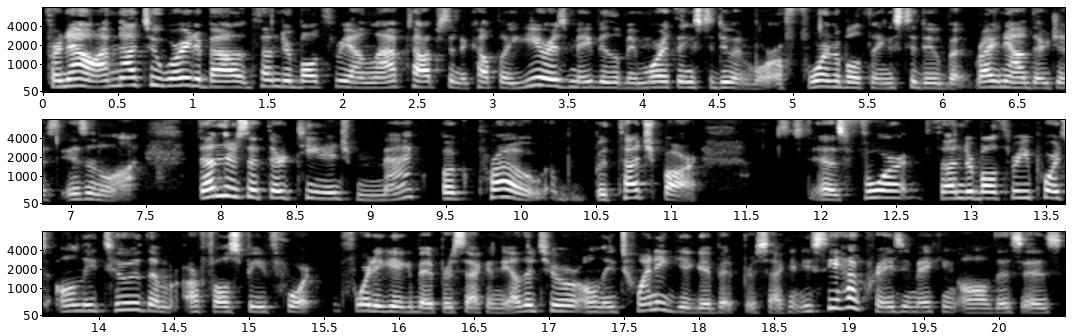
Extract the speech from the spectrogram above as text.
for now, I'm not too worried about Thunderbolt 3 on laptops in a couple of years. Maybe there'll be more things to do and more affordable things to do, but right now there just isn't a lot. Then there's a 13-inch MacBook Pro with Touch Bar. Has four Thunderbolt 3 ports. Only two of them are full speed 40 gigabit per second. The other two are only 20 gigabit per second. You see how crazy making all this is?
